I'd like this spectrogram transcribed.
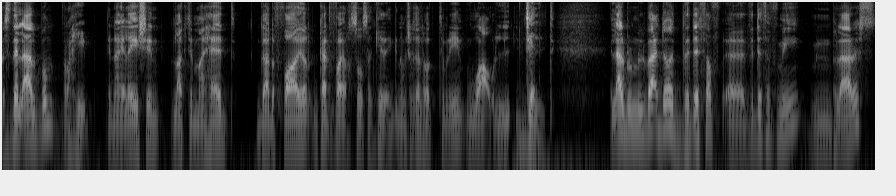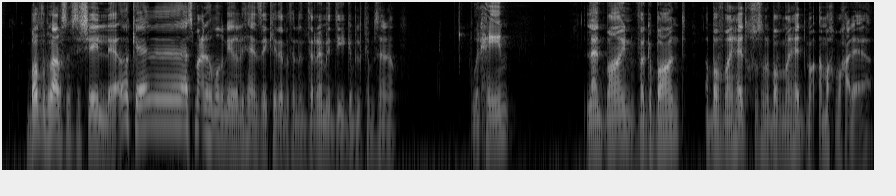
بس ذا الألبوم رهيب. Annihilation Locked in My Head God of Fire God of Fire خصوصا كذا لما اشغلها وقت التمرين wow جلد. الألبوم اللي بعده The Death of The Death of Me من Polaris برضه Polaris نفس الشيء اللي okay أسمع لهم أغنية أغنيتين زي كذا مثلا The Remedy قبل كم سنة. والحين Landmine Vagabond Above My Head خصوصا Above My Head امخمخ عليها.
